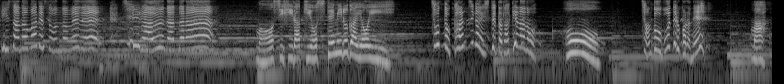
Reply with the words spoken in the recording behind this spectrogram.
えイサナまでそんな目で。違うんだったら申し開きをしてみるがよい。ちょっと勘違いしてただけなの。ほう。ちゃんと覚えてるからね。まあ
